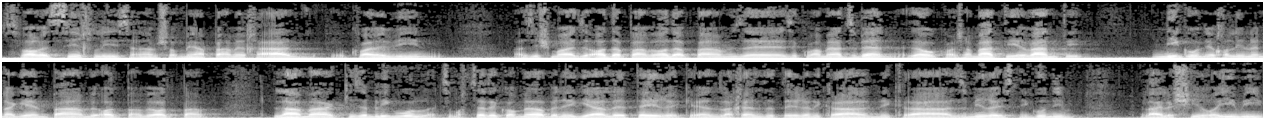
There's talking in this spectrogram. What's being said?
סבורס סיכליס, אדם שומע פעם אחת, הוא כבר הבין, אז לשמוע את זה עוד פעם ועוד פעם, זה, זה כבר מעצבן. זהו, כבר שמעתי, הבנתי. ניגון יכולים לנגן פעם ועוד פעם ועוד פעם. למה? כי זה בלי גבול. צמח צדק אומר בנגיע לתרא, כן? לכן זה תרא נקרא, נקרא זמירס, ניגונים, לילה שיר או אימי,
